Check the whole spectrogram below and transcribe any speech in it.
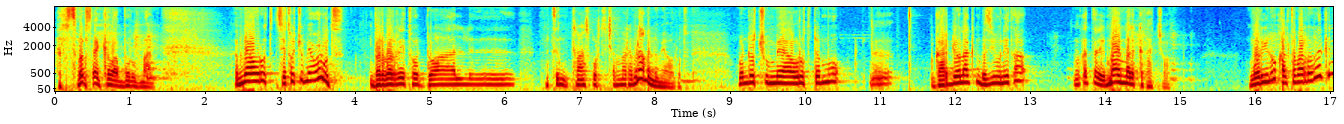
እርስ በርስ አይከባበሩም አለ። የሚያወሩት ሴቶቹ የሚያወሩት በርበሬ ተወደዋል፣ እንትን ትራንስፖርት ጨመረ ምናምን ነው የሚያወሩት። ወንዶቹ የሚያወሩት ደግሞ ጋርዲዮላ ግን በዚህ ሁኔታ መቀጠል የማይመለከታቸውን ሞሪኖ ካልተባረረ ግን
